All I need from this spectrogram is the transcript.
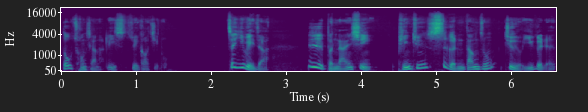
都创下了历史最高纪录，这意味着日本男性平均四个人当中就有一个人，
